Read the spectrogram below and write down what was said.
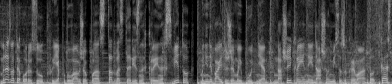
Мене звати Орезуб. Я побував вже в понад 120 різних країнах світу. Мені не байдуже майбутнє нашої країни і нашого міста, зокрема. Подкаст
